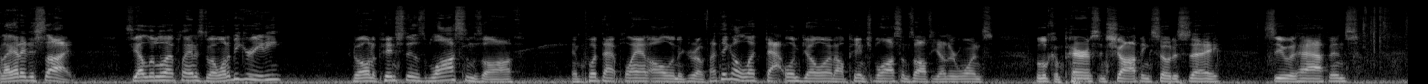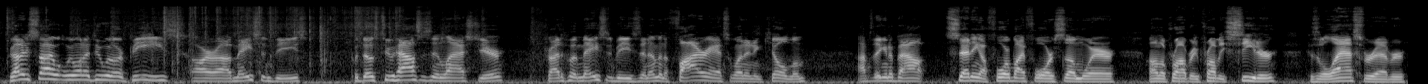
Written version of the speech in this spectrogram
And I got to decide. See how little that plant is? Do I want to be greedy? Do I want to pinch those blossoms off and put that plant all into growth? I think I'll let that one go and I'll pinch blossoms off the other ones. A little comparison shopping, so to say. See what happens. We got to decide what we want to do with our bees, our uh, mason bees. Put those two houses in last year. Tried to put mason bees in them and the fire ants went in and killed them. I'm thinking about setting a 4x4 somewhere on the property, probably cedar, because it'll last forever,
